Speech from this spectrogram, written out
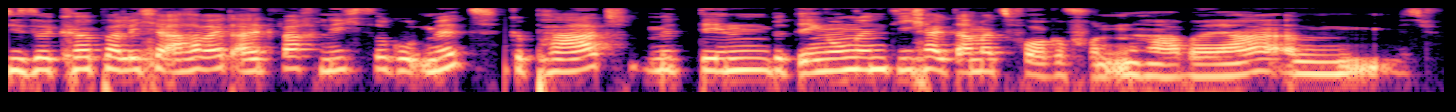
diese körperliche Arbeit einfach nicht so gut mit, gepaart mit den Bedingungen, die ich halt damals vorgefunden habe. Ja, ähm, ich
